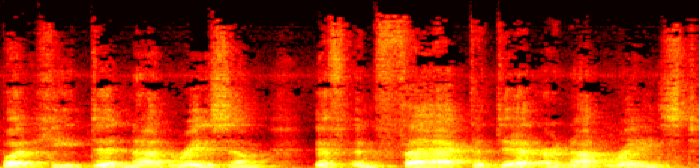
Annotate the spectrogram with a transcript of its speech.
but he did not raise him if in fact the dead are not raised.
